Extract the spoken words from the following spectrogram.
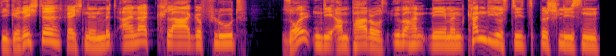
Die Gerichte rechnen mit einer Klageflut, Sollten die Amparos überhand nehmen, kann die Justiz beschließen,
